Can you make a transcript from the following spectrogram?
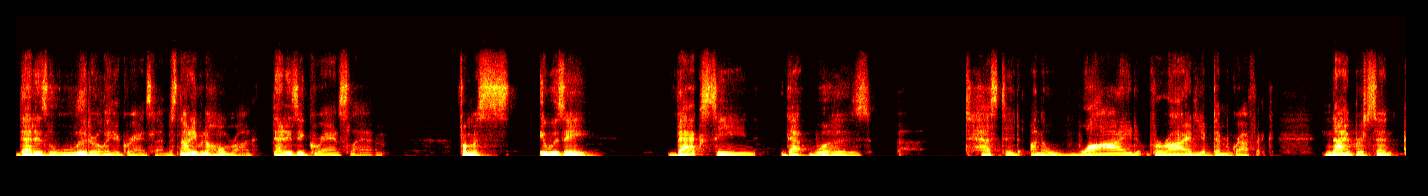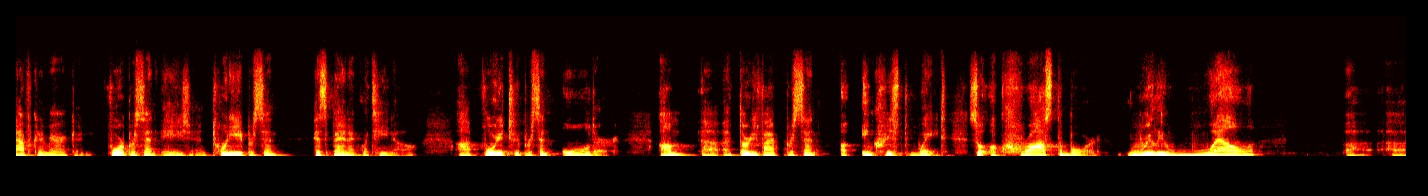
That is literally a grand slam. It's not even a home run. That is a grand slam. From a, it was a vaccine that was tested on a wide variety of demographic 9% African American, 4% Asian, 28% Hispanic Latino, uh, 42% older, um, uh, a 35% uh, increased weight. So across the board, really well uh, uh,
